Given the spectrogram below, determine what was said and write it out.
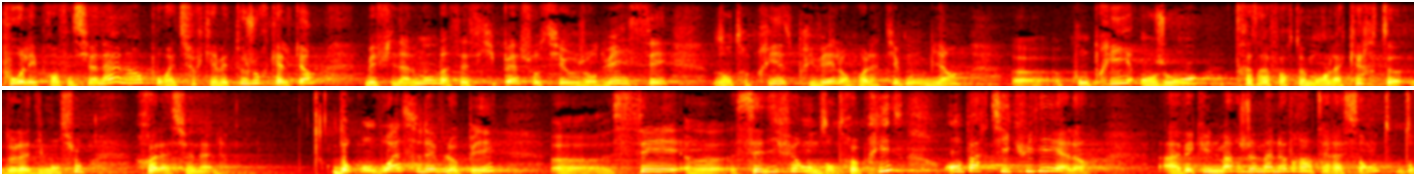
pour les professionnels, hein, pour être sûr qu'il y avait toujours quelqu'un, mais finalement bah, c'est ce qui pêche aussi aujourd'hui et c'est entreprises privées l'ont relativement bien euh, compris en jouant très très fortement la carte de la dimension relationnelle. Donc on voit se développer euh, ces, euh, ces, différentes entreprises, en particulier alors avec une marge de manœuvre intéressante dans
